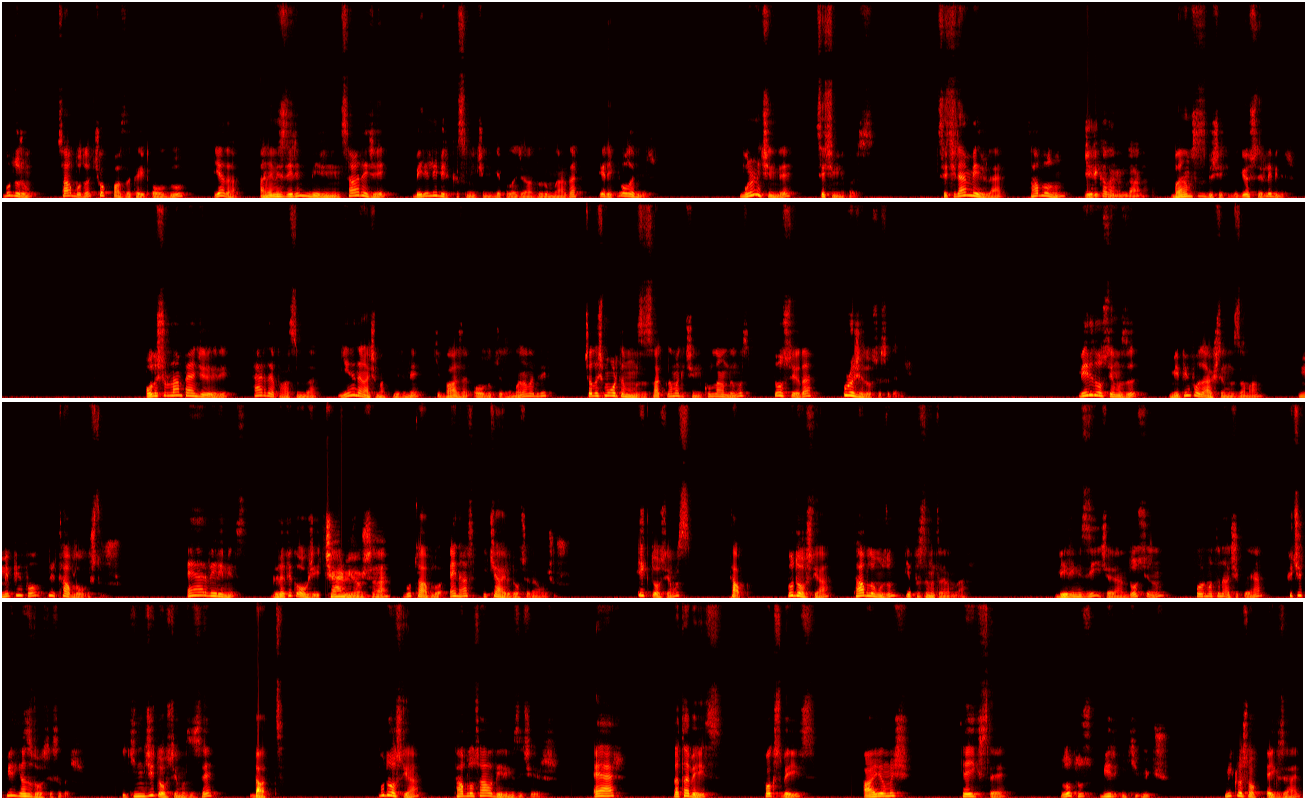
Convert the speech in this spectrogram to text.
Bu durum tabloda çok fazla kayıt olduğu ya da analizlerin verinin sadece belirli bir kısmı için yapılacağı durumlarda gerekli olabilir. Bunun için de seçim yaparız. Seçilen veriler tablonun Geri kalanından bağımsız bir şekilde gösterilebilir. Oluşturulan pencereleri her defasında yeniden açmak yerine ki bazen oldukça zaman alabilir, çalışma ortamımızı saklamak için kullandığımız dosyaya da proje dosyası denir. Veri dosyamızı Mapinfo'da açtığımız zaman Mapinfo bir tablo oluşturur. Eğer verimiz grafik obje içermiyorsa bu tablo en az iki ayrı dosyadan oluşur. İlk dosyamız tab. Bu dosya tablomuzun yapısını tanımlar. Verimizi içeren dosyanın formatını açıklayan küçük bir yazı dosyasıdır. İkinci dosyamız ise dat. Bu dosya tablosal verimizi içerir. Eğer database, Foxbase, ayrılmış TXT, Lotus 123, Microsoft Excel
